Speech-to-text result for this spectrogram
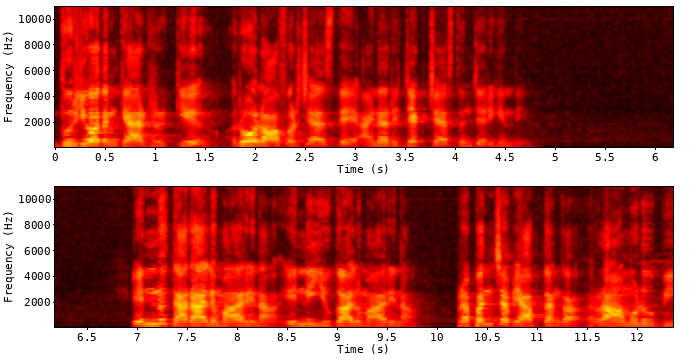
దుర్యోధన్ క్యారెక్టర్కి రోల్ ఆఫర్ చేస్తే ఆయన రిజెక్ట్ చేస్తాం జరిగింది. ఎన్ని తరాలు మారినా ఎన్ని యుగాలు మారినా ప్రపంచవ్యాప్తంగా రాముడు బీ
